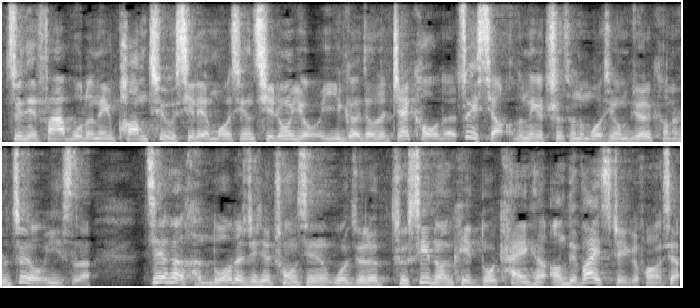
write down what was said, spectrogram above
最近发布的那个 Palm 2系列模型，其中有一个叫做 Jekyll 的最小的那个尺寸的模型，我们觉得可能是最有意思的。接下来很多的这些创新，我觉得 To C 端可以多看一看 On Device 这个方向，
